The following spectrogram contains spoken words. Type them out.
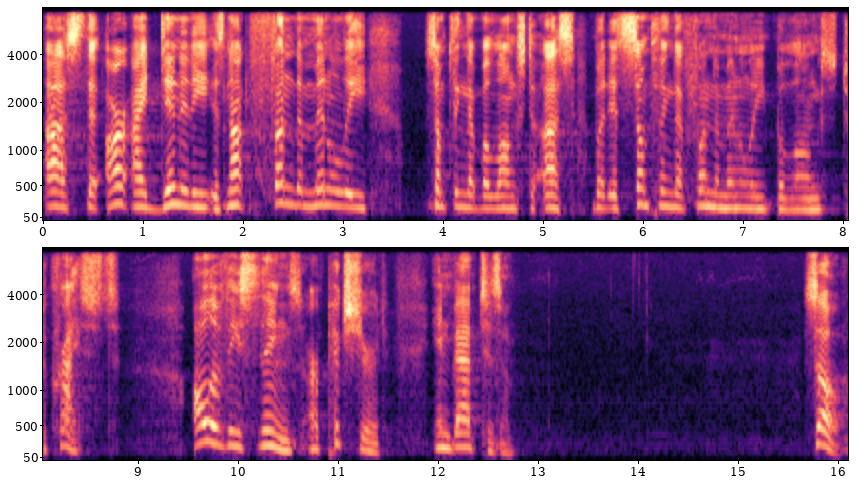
us that our identity is not fundamentally something that belongs to us, but it's something that fundamentally belongs to Christ. All of these things are pictured in baptism. So,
